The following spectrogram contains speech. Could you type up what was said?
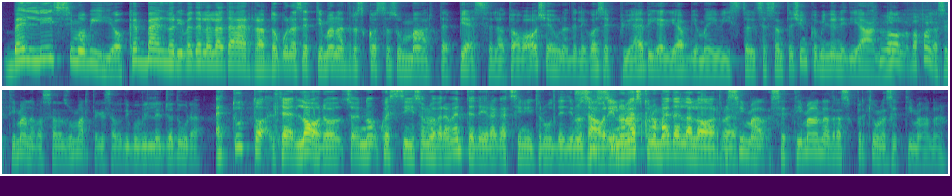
bellissimo video, che bello rivedere la Terra dopo una settimana trascorsa su Marte. PS, la tua voce è una delle cose più epiche che io abbia mai visto in 65 milioni di anni. Lol, ma poi la settimana passata su Marte che è stato tipo villeggiatura. È tutto, cioè loro, cioè, no, questi sono veramente dei ragazzini true dei dinosauri, Sì, sì, non ma- escono mai dalla lore. Sì, ma settimana tras... perché una settimana?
